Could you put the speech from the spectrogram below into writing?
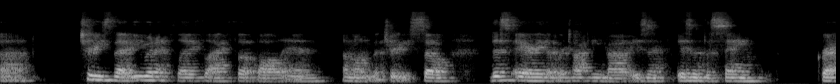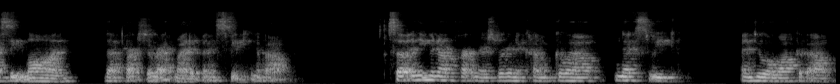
uh, trees that you wouldn't play flag football in among the trees. So this area that we're talking about isn't, isn't the same grassy lawn that Parks and Rec might have been speaking about. So, and even our partners, we're gonna come, go out next week and do a walkabout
